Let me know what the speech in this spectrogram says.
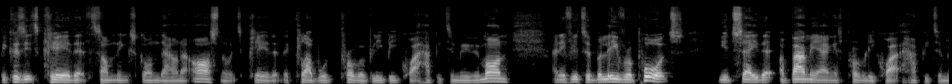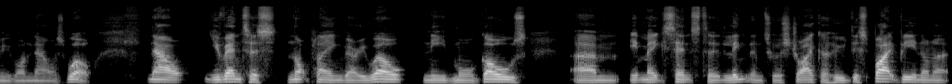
because it's clear that something's gone down at Arsenal. It's clear that the club would probably be quite happy to move him on. And if you're to believe reports, you'd say that Aubameyang is probably quite happy to move on now as well. Now, Juventus not playing very well, need more goals. Um, it makes sense to link them to a striker who, despite being on a,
